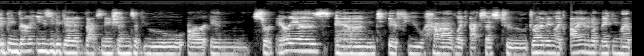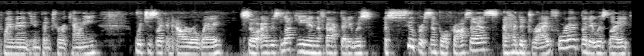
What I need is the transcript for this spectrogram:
it being very easy to get vaccinations if you are in certain areas and if you have like access to driving. Like I ended up making my appointment in Ventura County, which is like an hour away. So I was lucky in the fact that it was a super simple process. I had to drive for it, but it was like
